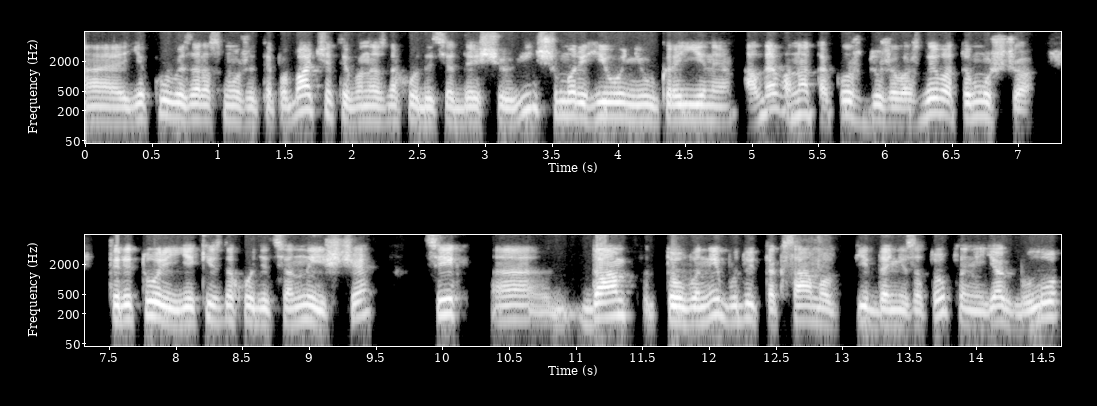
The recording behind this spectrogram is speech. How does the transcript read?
Е, Яку ви зараз можете побачити, вона знаходиться дещо в іншому регіоні України, але вона також дуже важлива, тому що території, які знаходяться нижче цих е, дамб, то вони будуть так само піддані затопленню, як було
